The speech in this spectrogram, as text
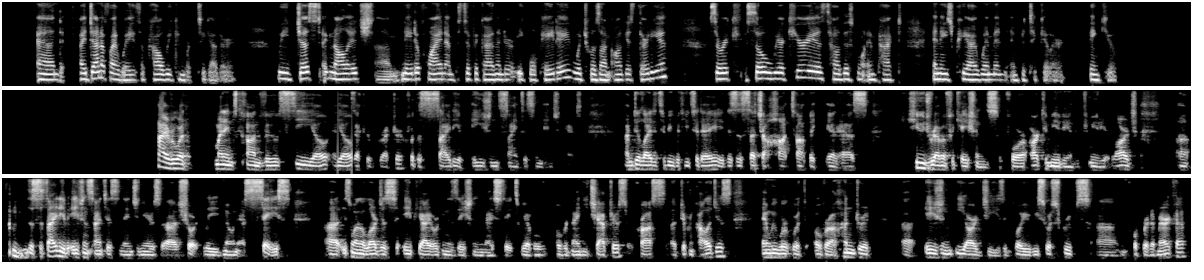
and identify ways of how we can work together. We just acknowledged um, Native Hawaiian and Pacific Islander Equal Pay Day, which was on August 30th. So we're, so we're curious how this will impact NHPI women in particular. Thank you. Hi, everyone. My name is Khan Vu, CEO and Executive Director for the Society of Asian Scientists and Engineers. I'm delighted to be with you today. This is such a hot topic. It has huge ramifications for our community and the community at large. Uh, the Society of Asian Scientists and Engineers, uh, shortly known as SASE, uh, is one of the largest API organizations in the United States. We have over 90 chapters across uh, different colleges, and we work with over 100 uh, Asian ERGs, employee resource groups uh, in corporate America.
